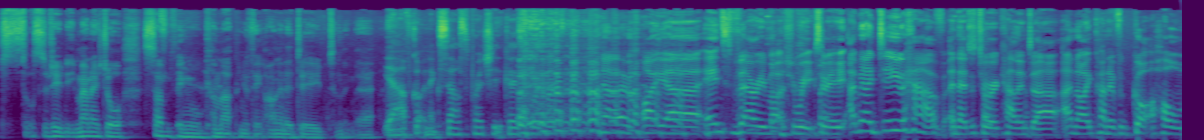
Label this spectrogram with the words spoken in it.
sort of strategically managed, or something will come up and you think, I'm going to do something there? Yeah, I've got an Excel spreadsheet that goes through No, I, uh, it's very much week to week. I mean, I do have an editorial calendar and I kind of got a whole,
